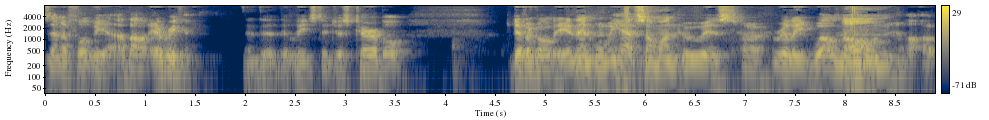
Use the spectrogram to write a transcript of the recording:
xenophobia about everything. And that, that leads to just terrible difficulty. And then when we have someone who is uh, really well known, uh, uh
